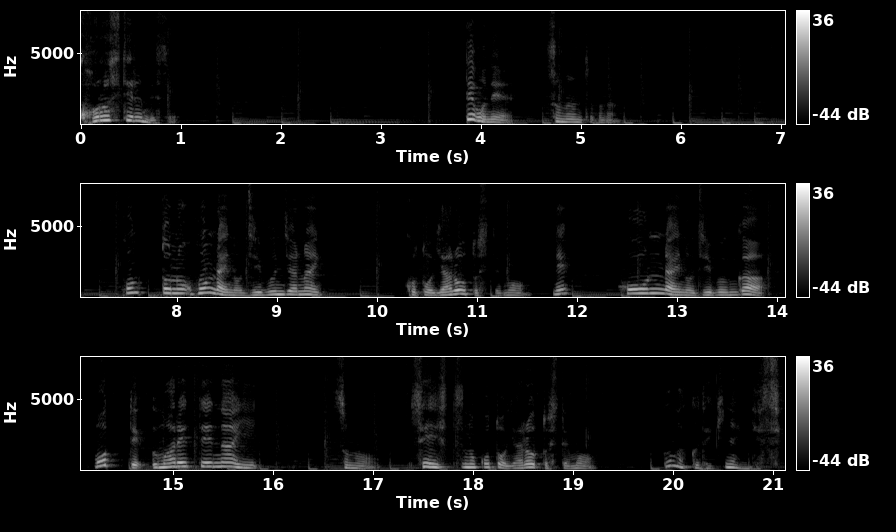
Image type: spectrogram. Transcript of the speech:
殺してるんですよ。でもねそのなんていうかな本当の本来の自分じゃないことをやろうとしてもね本来の自分が持って生まれてないその性質のことをやろうとしてもうまくできないんですよ。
